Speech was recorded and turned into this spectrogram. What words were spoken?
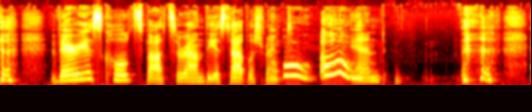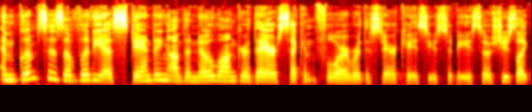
various cold spots around the establishment, Oh. Oh. and and glimpses of Lydia standing on the no longer there second floor where the staircase used to be. So she's like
